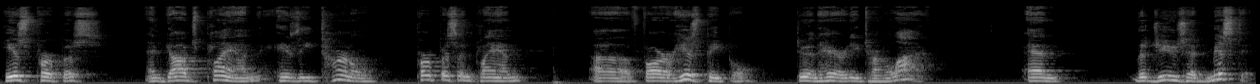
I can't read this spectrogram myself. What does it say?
His purpose, and God's plan, His eternal purpose and plan uh, for His people to inherit eternal life. And the Jews had missed it.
